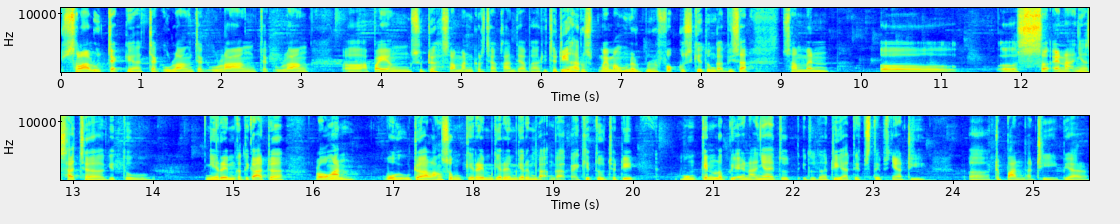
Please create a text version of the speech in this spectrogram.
selalu cek ya, cek ulang, cek ulang, cek ulang uh, apa yang sudah saman kerjakan tiap hari. Jadi harus memang benar-benar fokus gitu, nggak bisa saman uh, uh, seenaknya saja gitu. Ngirim ketika ada lowongan, wah udah langsung kirim, kirim, kirim, nggak nggak kayak gitu. Jadi mungkin lebih enaknya itu itu tadi ya tips-tipsnya di uh, depan tadi biar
